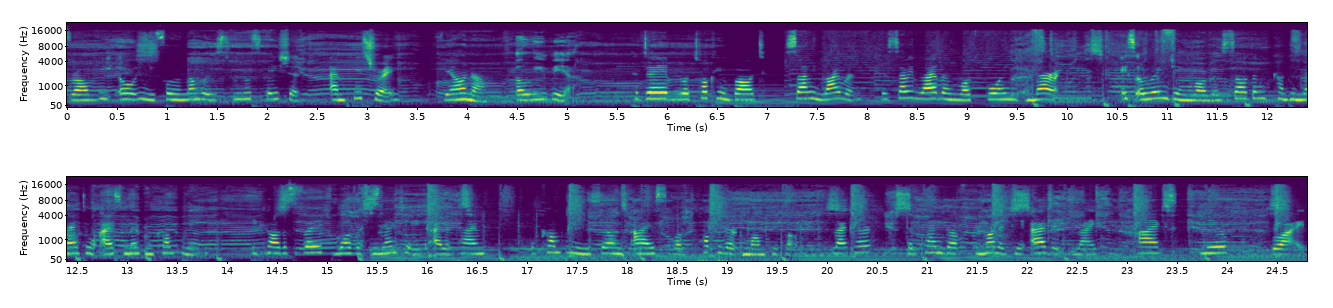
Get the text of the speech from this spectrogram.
from VOE Foreign Language Radio Station. I'm Petre. Fiona. Olivia. Today we were talking about 7-Eleven. The 7-Eleven was born in America. Its origin was the Southern Continental Ice Making Company. Because the fridge wasn't invented at the time, the company selling ice was popular among people. Later, the kind of commodity added like eggs, milk, bread,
